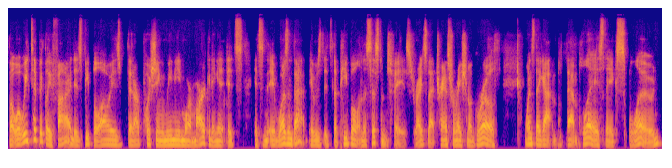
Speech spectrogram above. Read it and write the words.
But what we typically find is people always that are pushing, we need more marketing. It, it's it's it wasn't that. It was it's the people and the systems phase, right? So that transformational growth. Once they got that in place, they explode.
